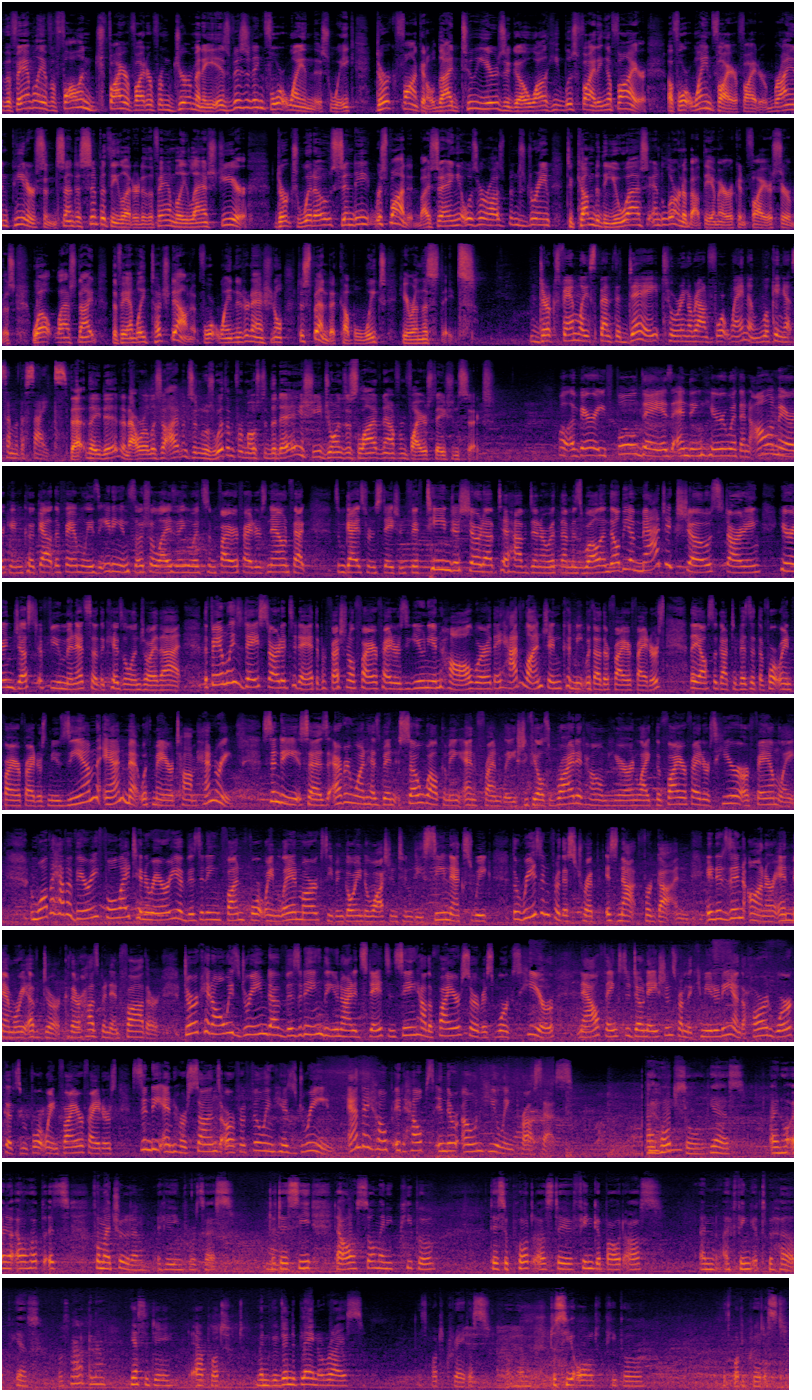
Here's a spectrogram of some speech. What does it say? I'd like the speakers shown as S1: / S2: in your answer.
S1: The family of a fallen firefighter from Germany is visiting Fort Wayne this week. Dirk Fonkenel died two years ago while he was fighting a fire. A Fort Wayne firefighter, Brian Peterson, sent a sympathy letter to the family last year. Dirk's widow, Cindy, responded by saying it was her husband's dream to come to the U.S. and learn about the American Fire Service. Well, last night, the family touched down at Fort Wayne International to spend a couple weeks here in the States.
S2: Dirk's family spent the day touring around Fort Wayne and looking at some of the sites.
S1: That they did, and our Alyssa Ivinson was with them for most of the day. She joins us live now from Fire Station 6.
S3: Well, a very full day is ending here with an all American cookout. The family is eating and socializing with some firefighters now. In fact, some guys from Station 15 just showed up to have dinner with them as well. And there'll be a magic show starting here in just a few minutes, so the kids will enjoy that. The family's day started today at the Professional Firefighters Union Hall, where they had lunch and could meet with other firefighters. They also got to visit the Fort Wayne Firefighters Museum and met with Mayor Tom Henry. Cindy says everyone has been so welcoming and friendly. She feels right right at home here and like the firefighters here are family. And while they have a very full itinerary of visiting fun Fort Wayne landmarks, even going to Washington, D.C. next week, the reason for this trip is not forgotten. It is in honor and memory of Dirk, their husband and father. Dirk had always dreamed of visiting the United States and seeing how the fire service works here. Now, thanks to donations from the community and the hard work of some Fort Wayne firefighters, Cindy and her sons are fulfilling his dream, and they hope it helps in their own healing process.
S4: I hope so, yes. I, I hope it's for my children a healing process. Yeah. That mm. they see there are so many people, they support us, they think about us, and I think it will help, yes. Yesterday, the airport, when, we, when the plane arrives, that's what the greatest for him. To see all the people, that's what the greatest.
